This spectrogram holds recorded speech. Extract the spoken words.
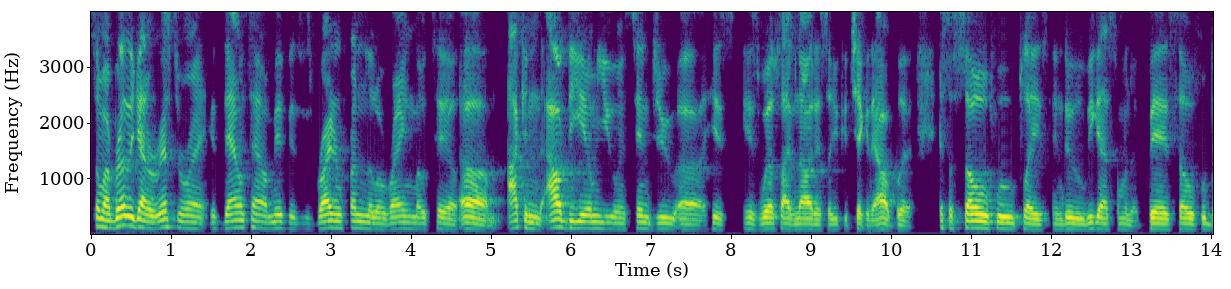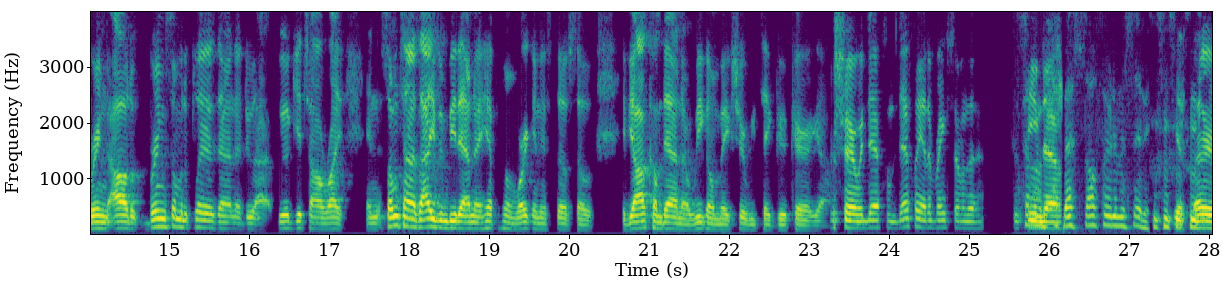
so my brother got a restaurant. It's downtown Memphis. It's right in front of the Lorraine Motel. Um, I can I'll DM you and send you uh his his website and all this so you can check it out. But it's a soul food place, and dude, we got some of the best soul food. Bring all the bring some of the players down there, dude. I, we'll get y'all right. And sometimes I even be down there helping him working and stuff. So if y'all come down there, we gonna make sure we take good care of y'all. For sure, we definitely definitely had to bring some of the the Some team down. Best soul food in the city. yes, sir.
